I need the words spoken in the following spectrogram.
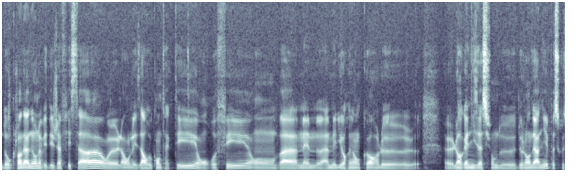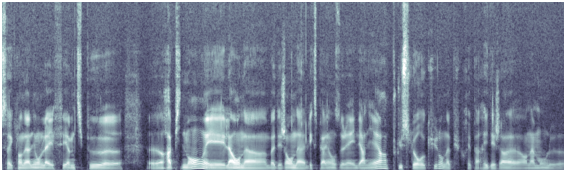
Donc, l'an dernier, on avait déjà fait ça. Euh, là, on les a recontactés. On refait. On va même améliorer encore euh, l'organisation de, l'an dernier. Parce que c'est vrai que l'an dernier, on l'avait fait un petit peu euh, rapidement. Et là, on a, bah, déjà, on a l'expérience de l'année dernière, plus le recul. On a pu préparer déjà en amont le,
